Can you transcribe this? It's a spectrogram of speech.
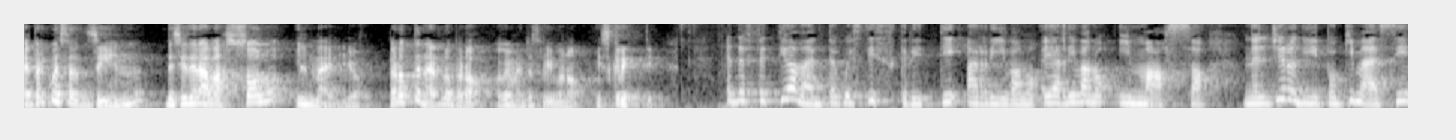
E per questa Zin desiderava solo il meglio. Per ottenerlo però ovviamente servivano iscritti. Ed effettivamente questi iscritti arrivano e arrivano in massa. Nel giro di pochi mesi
